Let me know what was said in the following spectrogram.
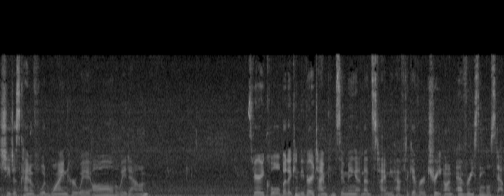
she just kind of would wind her way all the way down. It's very cool, but it can be very time consuming at Meds time. You have to give her a treat on every single step.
